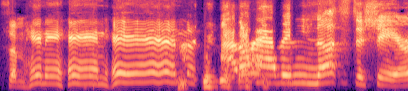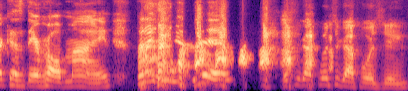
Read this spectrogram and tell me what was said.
some henny hand hand. I don't have any nuts to share because they're all mine. But I do have this What you got? What you got for us, Gene?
